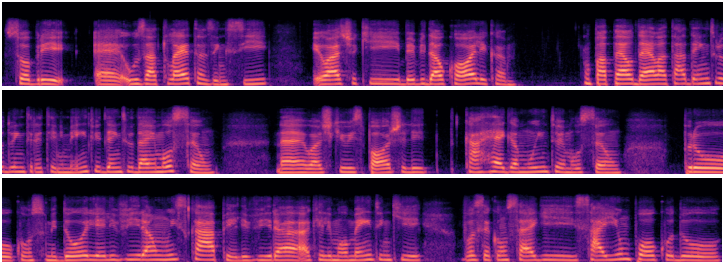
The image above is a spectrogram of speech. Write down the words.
sobre é, os atletas em si. Eu acho que bebida alcoólica, o papel dela tá dentro do entretenimento e dentro da emoção, né? Eu acho que o esporte ele carrega muito emoção para o consumidor e ele vira um escape, ele vira aquele momento em que você consegue sair um pouco do,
